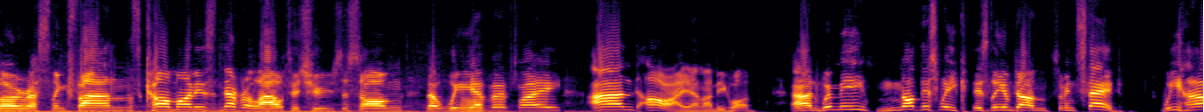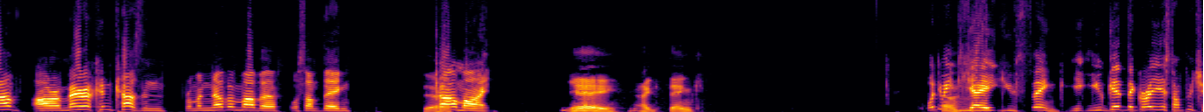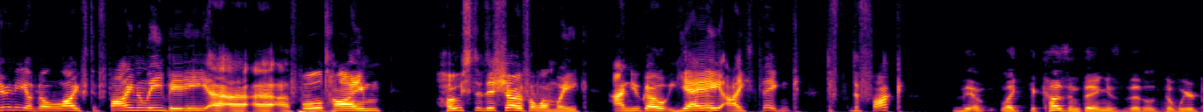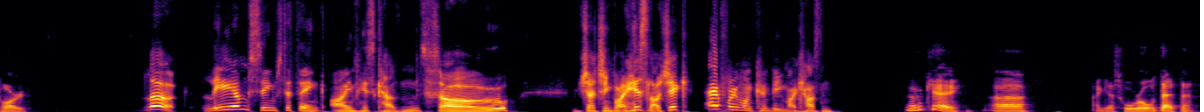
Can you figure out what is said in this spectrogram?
Hello, wrestling fans. Carmine is never allowed to choose the song that we No. ever play, and I am Andy Quad. And with me, not this week, is Liam Dunn. So instead, we have our American cousin from another mother or something, Yeah. Carmine. Yay, I think. What do you mean, Huh. yay, you think? You, you get the greatest opportunity of your life to finally be a, a, a, a full time host of this show for one week, and you go, yay, I think. The, the fuck? The, like the cousin thing is the the weird part. Look, Liam seems to think I'm his cousin, so judging by his logic, everyone can be my cousin. Okay. Uh I guess we'll roll with that then.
